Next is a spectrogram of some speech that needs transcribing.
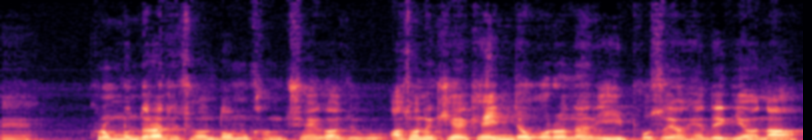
예. 그런 분들한테 저는 너무 강추해가지고 아 저는 개, 개인적으로는 이 포수형 헤드기어나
